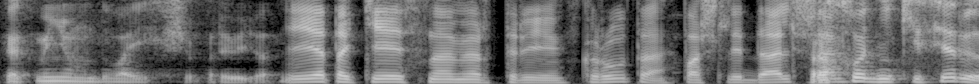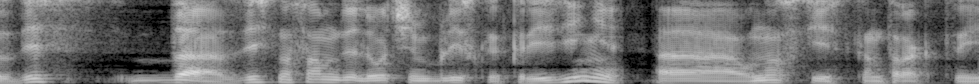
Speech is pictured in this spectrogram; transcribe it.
как минимум двоих еще приведет. И это кейс номер три. Круто. Пошли дальше. Расходники сервис. Здесь, да, здесь на самом деле очень близко к резине. А, у нас есть контракты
